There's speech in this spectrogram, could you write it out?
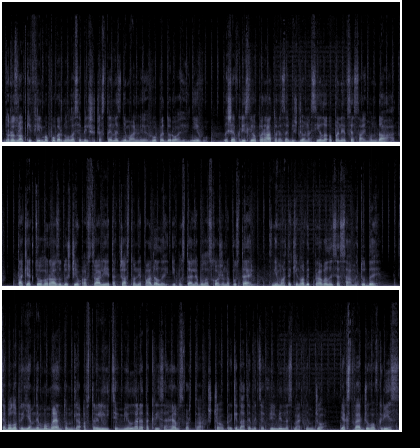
До розробки фільму повернулася більша частина знімальної групи Дороги гніву. Лише в кріслі оператора замість Джона Сіла опинився Саймон Даган. Так як цього разу дощі в Австралії так часто не падали, і постеля була схожа на пустелю, знімати кіно відправилися саме туди. Це було приємним моментом для австралійців Міллера та Кріса Гемсворта, що прикидатиметься в фільмі Несмертним Джо. Як стверджував Кріс,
